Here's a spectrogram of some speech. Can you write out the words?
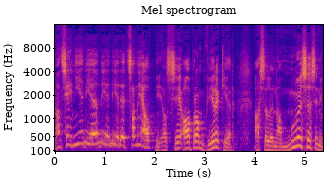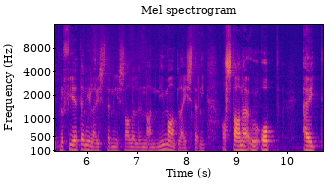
Dan sê nee nee nee nee, dit sal nie help nie. Dan sê Abraham weer 'n keer, as hulle na Moses en die profete nie luister nie, sal hulle na niemand luister nie. Al staan 'n ou op uit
